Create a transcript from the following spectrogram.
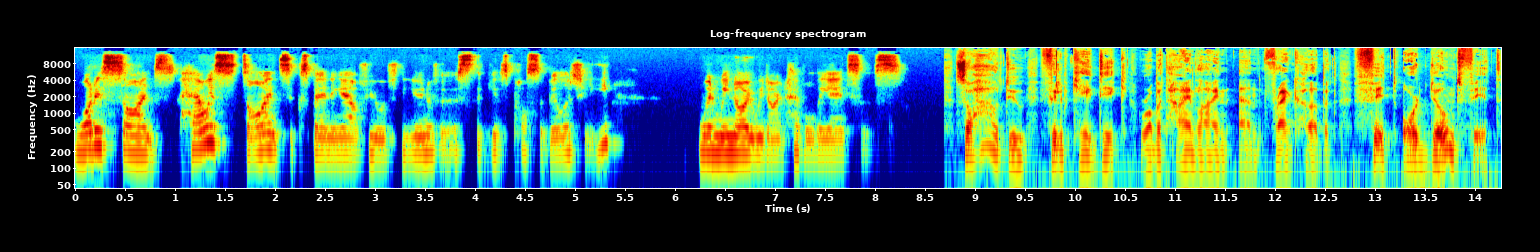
what is science, how is science expanding our view of the universe that gives possibility when we know we don't have all the answers. So, how do Philip K. Dick, Robert Heinlein, and Frank Herbert fit or don't fit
